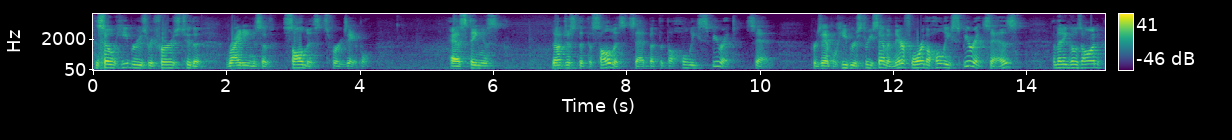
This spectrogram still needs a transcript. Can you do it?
And so Hebrews refers to the writings of psalmists, for example, as things not just that the psalmist said, but that the Holy Spirit said. For example, Hebrews 3 7, therefore the Holy Spirit says, and then he goes on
